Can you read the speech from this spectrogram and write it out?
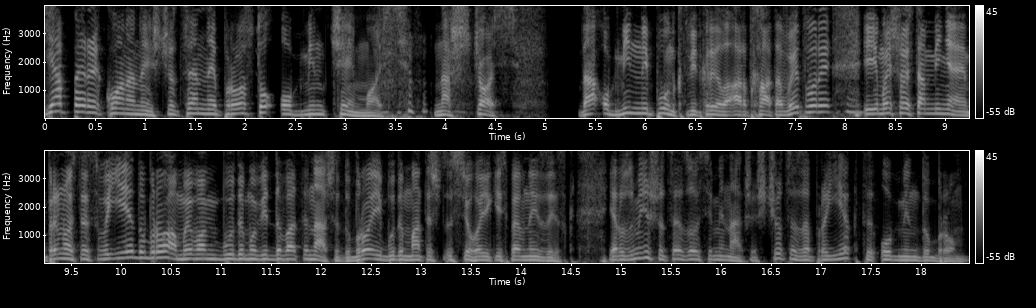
Я переконаний, що це не просто обмін чимось на щось. Да, обмінний пункт відкрила артхата витвори, і ми щось там міняємо. Приносите своє добро, а ми вам будемо віддавати наше добро і будемо мати з цього якийсь певний зиск. Я розумію, що це зовсім інакше. Що це за проєкт обмін добром?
